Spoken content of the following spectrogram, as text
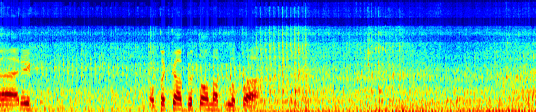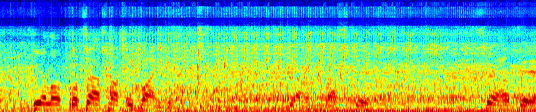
берег. Отака бетонна плита. Діло в процес нашої баньки. Я в нас ти. Все гати.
